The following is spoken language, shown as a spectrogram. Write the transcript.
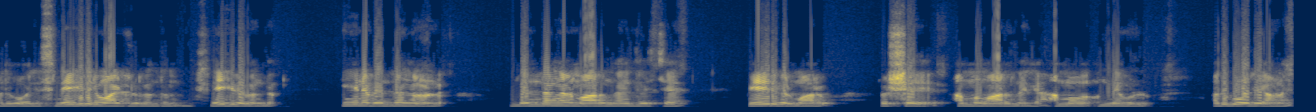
അതുപോലെ സ്നേഹിതരുമായിട്ടുള്ള ബന്ധം സ്നേഹിത ബന്ധം. ഇങ്ങനെ ബന്ധങ്ങളുണ്ട്. ബന്ധങ്ങൾ മാറുന്നതനുസരിച്ച് പേരുകൾ മാറും. പക്ഷേ അമ്മ മാറുന്നില്ല. അമ്മ ഒന്നേ ഉള്ളൂ. അതുപോലെയാണ്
